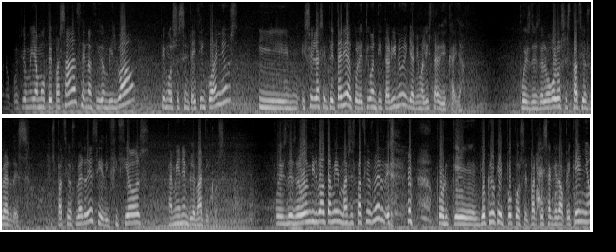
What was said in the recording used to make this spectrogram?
Bueno, pues yo me llamo Pepa Sanz, he nacido en Bilbao, tengo 65 años y, soy la secretaria del colectivo antitaurino y animalista de Vizcaya. Pues desde luego los espacios verdes, espacios verdes y edificios también emblemáticos. Pues desde luego en Bilbao también más espacios verdes, porque yo creo que hay pocos, el parque se ha quedado pequeño,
